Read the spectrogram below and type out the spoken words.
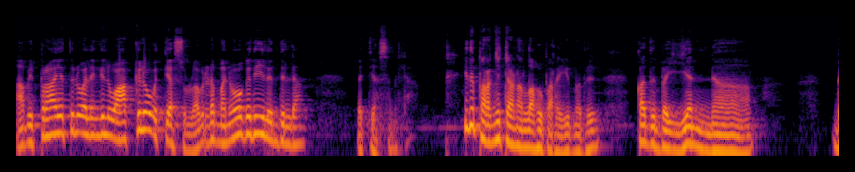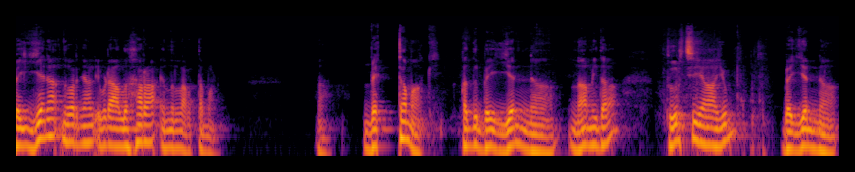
അഭിപ്രായത്തിലോ അല്ലെങ്കിൽ വാക്കിലോ വ്യത്യാസമുള്ളൂ. അവരുടെ മനോഗതിയിൽ എന്തില്ല? വ്യത്യാസമില്ല. ഇത് പറഞ്ഞിട്ടാണ് അള്ളാഹു പറയുന്നത് കത് ബയ്യന്ന. ബയ്യന എന്ന് പറഞ്ഞാൽ ഇവിടെ അൽഹറ എന്നുള്ള അർത്ഥമാണ്. വ്യക്തമാക്കി. കത് ബയ്യന്ന. നാം ഇതാ തീർച്ചയായും ബയ്യന്ന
